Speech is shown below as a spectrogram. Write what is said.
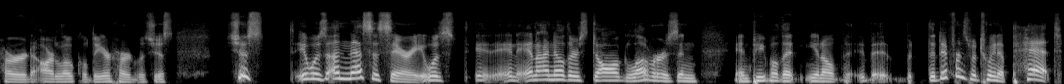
herd, our local deer herd, was just, just it was unnecessary. It was, and and I know there's dog lovers and and people that you know, b- b- but the difference between a pet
